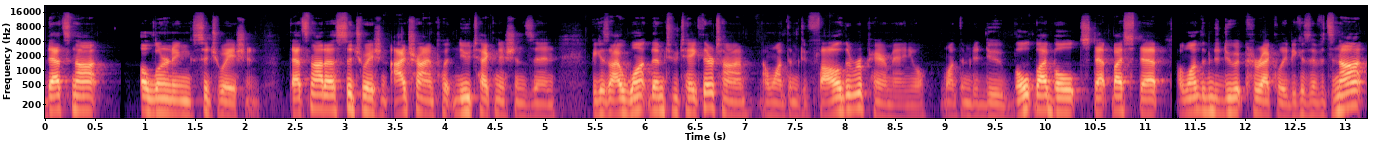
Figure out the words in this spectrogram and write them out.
That's not a learning situation. That's not a situation I try and put new technicians in because I want them to take their time. I want them to follow the repair manual. I want them to do bolt by bolt, step by step. I want them to do it correctly because if it's not,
